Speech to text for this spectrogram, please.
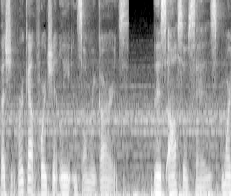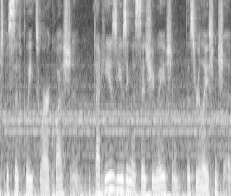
that should work out fortunately in some regards. This also says, more specifically to our question, that he is using this situation, this relationship,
